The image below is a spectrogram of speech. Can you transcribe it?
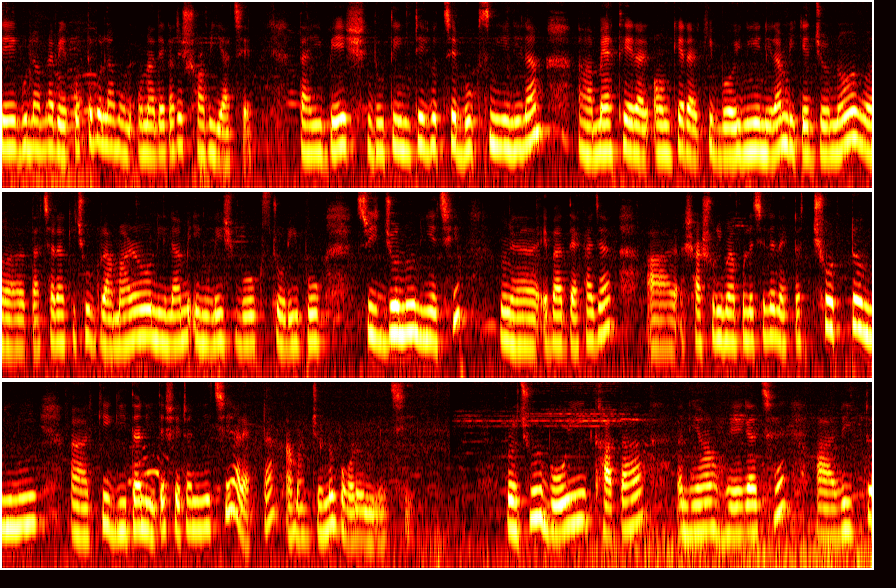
যেগুলো আমরা বের করতে বললাম, ওনাদের কাছে সবই আছে। তাই বেশ দু তিনটে হচ্ছে বুকস নিয়ে নিলাম ম্যাথের আর অঙ্কের আর কি বই নিয়ে নিলাম রিকের জন্য। তাছাড়া কিছু গ্রামারও নিলাম, ইংলিশ বুক, স্টোরি বুক স্ত্রীর জন্য নিয়েছি। এবার দেখা যাক। আর শাশুড়ি মা বলেছিলেন, একটা ছোট্ট মিনি, আর কি গীতা নিতে, সেটা নিয়েছি, আর একটা আমার জন্য বড় নিয়েছি। প্রচুর বই, খাতা নেওয়া হয়ে গেছে। আর রিক তো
